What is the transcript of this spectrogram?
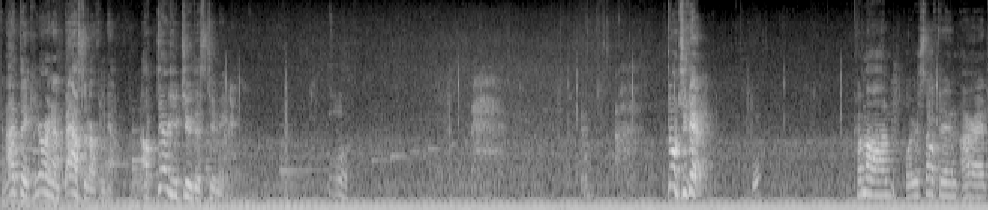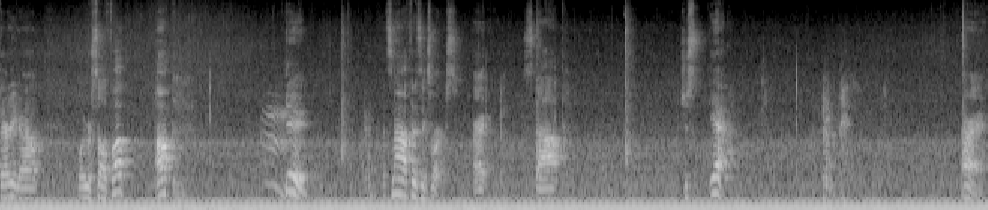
And I think you're an ambassador from hell. How dare you do this to me? Don't you dare! Come on, pull yourself in. Alright, there you go. Pull yourself up, up. Dude, that's not how physics works. Alright, stop. Just, yeah. Alright.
